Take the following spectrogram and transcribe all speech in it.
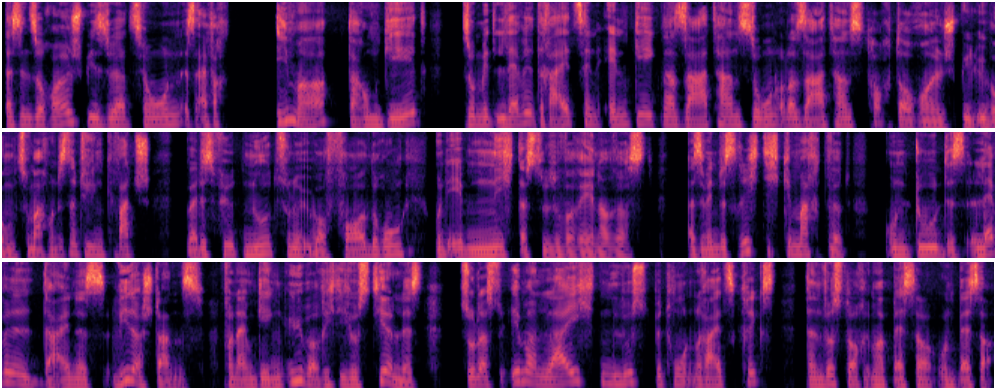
dass in so Rollenspielsituationen es einfach immer darum geht, so mit Level 13 Endgegner Satans Sohn oder Satans Tochter Rollenspielübungen zu machen. Und das ist natürlich ein Quatsch, weil das führt nur zu einer Überforderung und eben nicht, dass du souveräner wirst. Also wenn das richtig gemacht wird und du das Level deines Widerstands von deinem Gegenüber richtig justieren lässt, so dass du immer einen leichten, lustbetonten Reiz kriegst, dann wirst du auch immer besser und besser.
